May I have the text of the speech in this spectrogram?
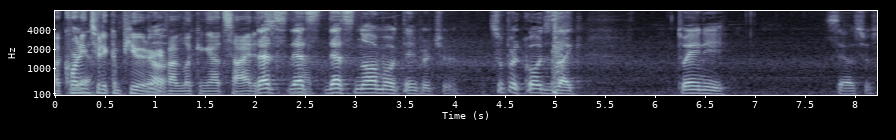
According Yeah. to the computer, No. if I'm looking outside, that's it's that's that's normal temperature. Super cold is like twenty Celsius.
